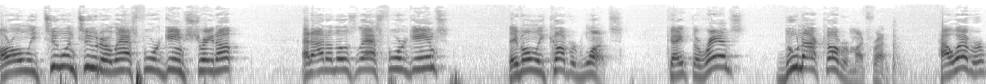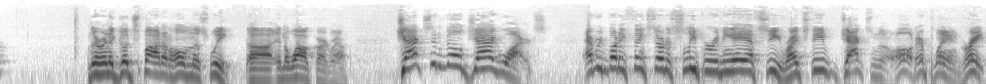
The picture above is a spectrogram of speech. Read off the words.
are only two and two their last four games straight up, and out of those last four games, they've only covered once. Okay, the Rams do not cover, my friend. However, they're in a good spot at home this week uh, in the wild card round. Jacksonville Jaguars. Everybody thinks they're the sleeper in the AFC, right, Steve? Jacksonville. Oh, they're playing great.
